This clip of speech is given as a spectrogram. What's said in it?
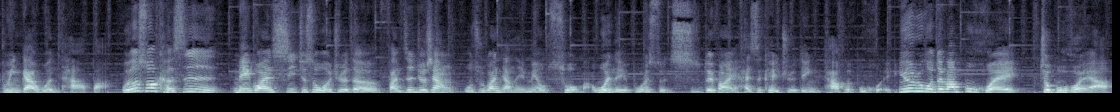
不应该问他吧。我就说，可是没关系，就是我觉得反正就像我主管讲的也没有错嘛，问了也不会损失，对方也还是可以决定他回不回。因为如果对方不回，就不回啊，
